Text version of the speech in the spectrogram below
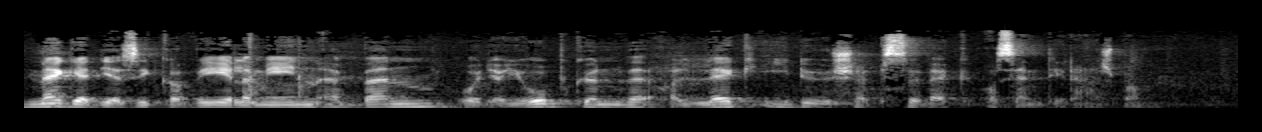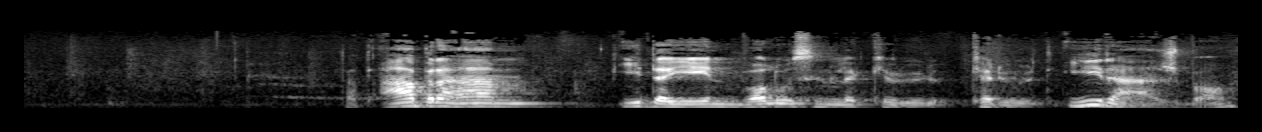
megegyezik a vélemény ebben, hogy a Jobb könyve a legidősebb szöveg a Szentírásban. Tehát Ábrahám idején valószínűleg kerül, került írásba,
